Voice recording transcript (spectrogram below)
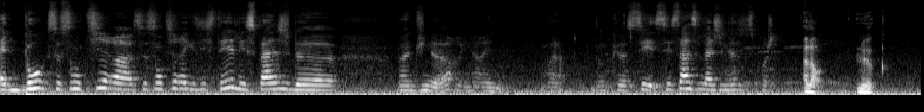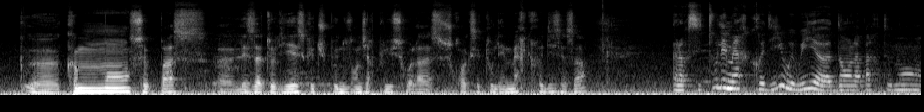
être beau, se sentir, se sentir exister, l'espace de ben, d'une heure, une heure et demie. Voilà. Donc c'est ça la genèse de ce projet. Alors, le euh, comment se passent euh, les ateliers? Est-ce que tu peux nous en dire plus? Voilà, je crois que c'est tous les mercredis, c'est ça? Alors c'est tous les mercredis, oui, oui, euh, dans l'appartement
